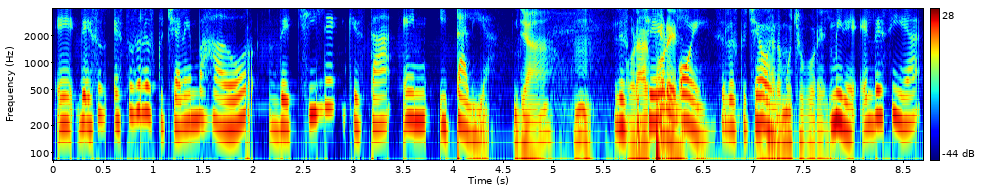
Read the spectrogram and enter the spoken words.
Eh, de eso, esto se lo escuché al embajador de Chile que está en Italia. Ya. Mm, lo escuché hoy, se lo escuché hoy. mucho por él. Mire, él decía,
